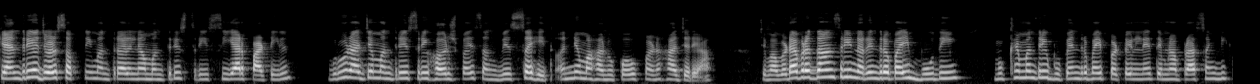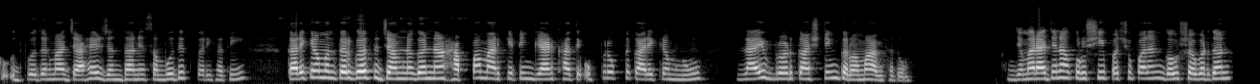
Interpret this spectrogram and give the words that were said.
કેન્દ્રીય જળશક્તિ મંત્રાલયના મંત્રી શ્રી સી આર પાટીલ, ગૃહ રાજ્યમંત્રી શ્રી હર્ષભાઈ સંઘવી સહિત અન્ય મહાનુભાવો પણ હાજર જેમાં વડાપ્રધાન શ્રી નરેન્દ્રભાઈ મોદી, મુખ્યમંત્રી ભૂપેન્દ્રભાઈ પટેલને તેમના પ્રાસંગિક ઉદ્બોધનમાં જાહેર જનતાને સંબોધિત કરી હતી. કાર્યક્રમ અંતર્ગત જામનગરના હાપ્પા માર્કેટિંગ યાર્ડ ખાતે ઉપરોક્ત કાર્યક્રમનું લાઈવ બ્રોડકાસ્ટિંગ કરવામાં આવ્યું હતું. જેમાં રાજ્યના કૃષિ, પશુપાલન, ગૌસંવર્ધન,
